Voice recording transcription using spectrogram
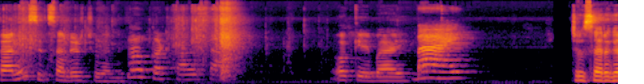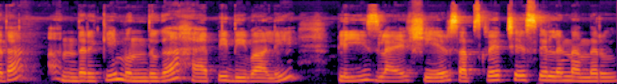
కానీ సిక్స్ హండ్రెడ్ చూడండి. Okay bye. బాయ్. చూసారు కదా? అందరికీ ముందుగా happy Diwali. Please like share subscribe చేసి వెళ్ళండి అందరూ.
